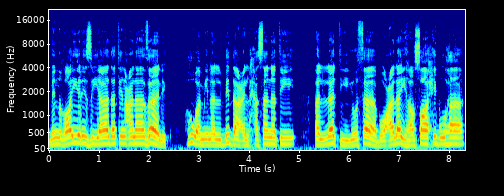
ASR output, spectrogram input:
من غير زيادة على ذلك هو من البدع الحسنة التي يثاب عليها صاحبها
